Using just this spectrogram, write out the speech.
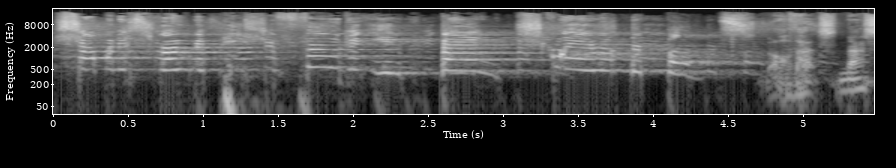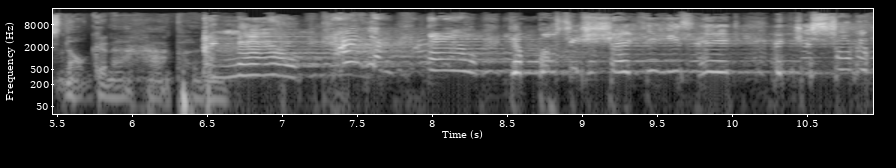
someone has thrown a piece of food at you. Bang, square on the bonds. Oh, that's that's not going to happen. And now, now, the boss is shaking his head and just sort of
